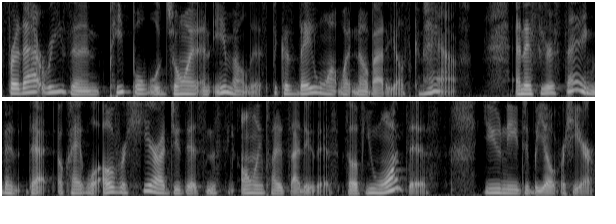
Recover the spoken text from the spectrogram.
for that reason, people will join an email list because they want what nobody else can have. And if you're saying that that okay, well over here I do this and this is the only place I do this. So if you want this, you need to be over here.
